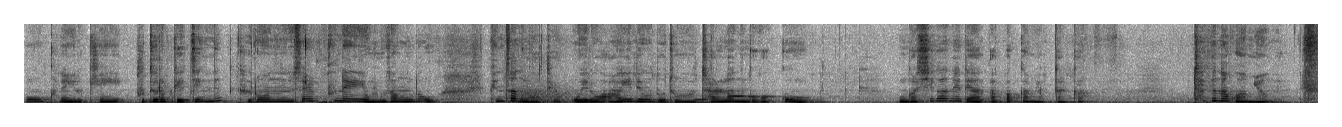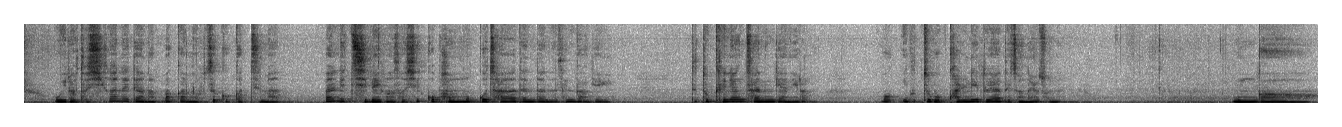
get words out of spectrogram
어, 그냥 이렇게 부드럽게 찍는 그런 셀프의 영상도 괜찮은 것 같아요. 오히려 아이디어도 저 잘 나는 것 같고 뭔가 시간에 대한 압박감이 없달까? 퇴근하고 하면 오히려 더 시간에 대한 압박감이 없을 것 같지만 빨리 집에 가서 씻고 밥 먹고 자야 된다는 생각에 근데 또 그냥 자는 게 아니라 막 이것저것 관리도 해야 되잖아요, 저는. 뭔가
